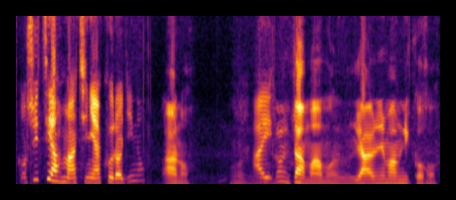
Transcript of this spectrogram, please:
V Košiciach máte nejakú rodinu? Áno. Aj, Len tam mám, ja nemám nikoho.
